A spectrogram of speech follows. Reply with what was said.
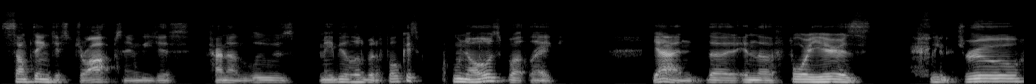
something just drops, and we just kind of lose maybe a little bit of focus. Who knows? But like, yeah, and the in the four years we drew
